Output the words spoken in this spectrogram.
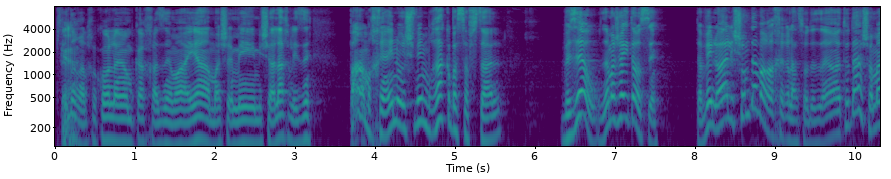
בסדר? כן. אנחנו כל היום ככה, זה מה היה, מה שמי מי שלח לי, זה. פעם אחרי היינו יושבים רק בספסל, וזהו, זה מה שהיית עושה. אתה מבין? לא היה לי שום דבר אחר לעשות את זה. אתה יודע, שומע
